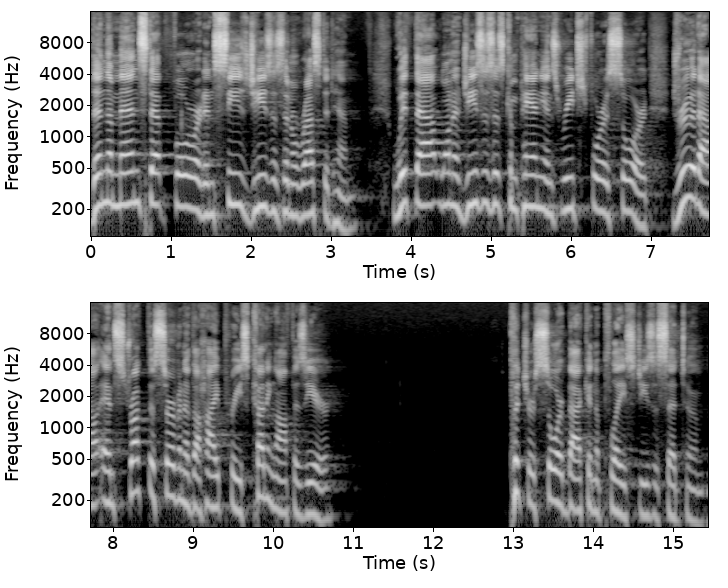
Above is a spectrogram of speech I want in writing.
Then the men stepped forward and seized Jesus and arrested him. With that, one of Jesus' companions reached for his sword, drew it out, and struck the servant of the high priest, cutting off his ear. Put your sword back into place, Jesus said to him.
